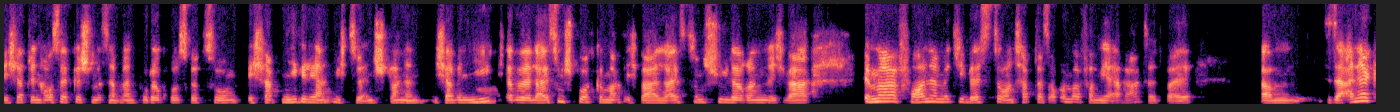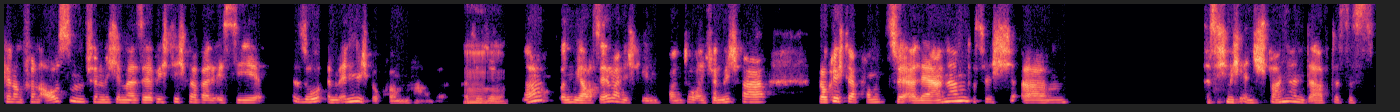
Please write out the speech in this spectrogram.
Ich habe den Haushalt geschmissen, habe meinen Bruder großgezogen. Ich habe nie gelernt, mich zu entspannen. Ich habe nie, mhm. ich habe Leistungssport gemacht. Ich war Leistungsschülerin. Ich war immer vorne mit die Beste und habe das auch immer von mir erwartet, weil ähm, diese Anerkennung von außen für mich immer sehr wichtig war, weil ich sie so im Innen nicht bekommen habe. Also mhm. so, ne? Und mir auch selber nicht geben konnte. Und für mich war wirklich der Punkt zu erlernen, dass ich, ähm, dass ich mich entspannen darf, dass es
